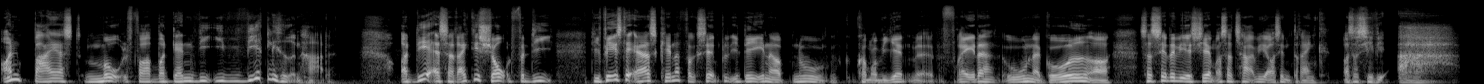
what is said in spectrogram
unbiased mål for, hvordan vi i virkeligheden har det. Og det er altså rigtig sjovt, fordi de fleste af os kender for eksempel ideen op, nu kommer vi hjem øh, fredag, ugen er gået, og så sætter vi os hjem, og så tager vi også en drink. Og så siger vi, ah,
